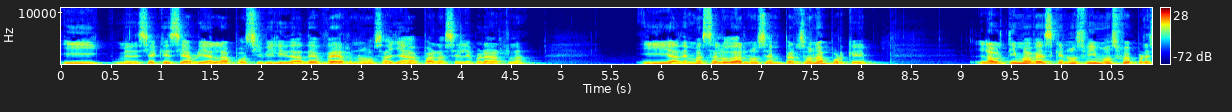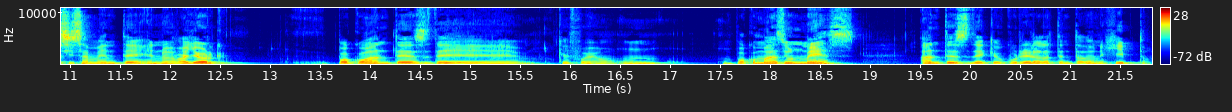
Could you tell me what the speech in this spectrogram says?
Y me decía que si habría la posibilidad de vernos allá para celebrarla. Y además saludarnos en persona porque la última vez que nos vimos fue precisamente en Nueva York. Poco antes de... ¿Qué fue? Un, un poco más de un mes antes de que ocurriera el atentado en Egipto.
